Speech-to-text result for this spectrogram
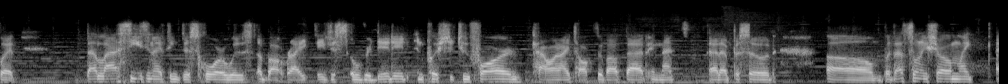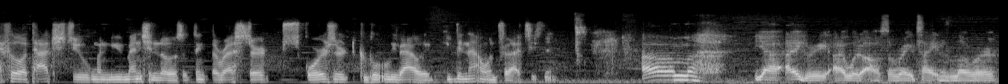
but that last season, I think the score was about right. They just overdid it and pushed it too far. And Kyle and I talked about that in that that episode. Um, but that's the only show I'm like I feel attached to when you mention those. I think the rest are scores are completely valid. Even that one for that season. Um, yeah, I agree. I would also rate Titans lower.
